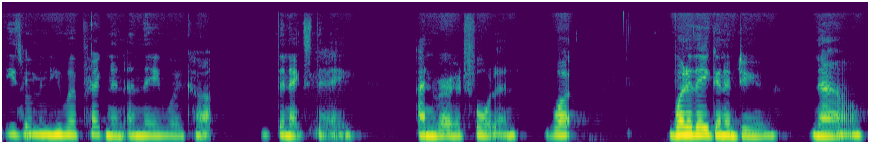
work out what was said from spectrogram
These women who were pregnant and they woke up the next day and Roe had fallen, what what are they going to do now?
